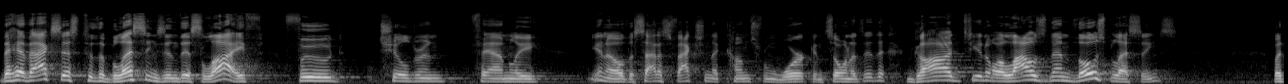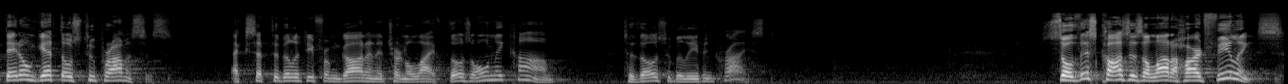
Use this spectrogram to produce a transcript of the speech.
They have access to the blessings in this life, food, children, family, you know, the satisfaction that comes from work and so on. God you know, allows them those blessings, but they don't get those two promises, acceptability from God and eternal life. Those only come to those who believe in Christ. So this causes a lot of hard feelings,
